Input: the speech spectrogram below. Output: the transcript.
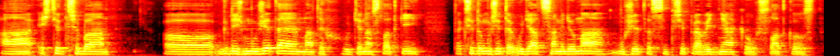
a ještě třeba, když můžete, máte chutě na sladký, tak si to můžete udělat sami doma, můžete si připravit nějakou sladkost,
